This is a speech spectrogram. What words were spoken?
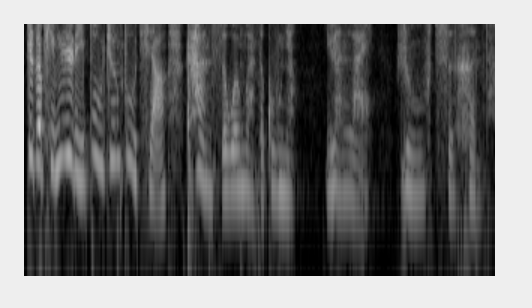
这个平日里不争不抢、看似温婉的姑娘。原来如此恨他。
